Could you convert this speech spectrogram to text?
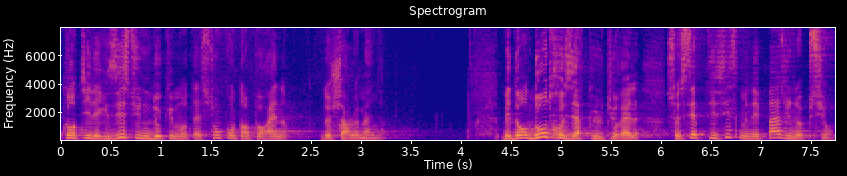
quand il existe une documentation contemporaine de Charlemagne. Mais dans d'autres aires culturelles, ce scepticisme n'est pas une option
